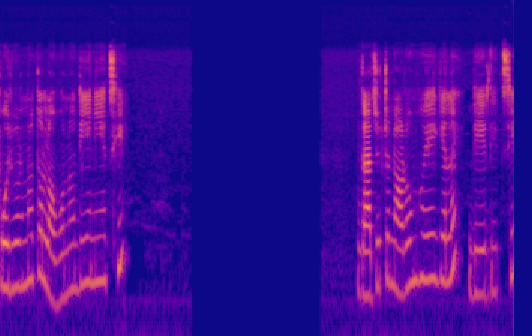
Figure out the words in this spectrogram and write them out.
পরিমাণ মতো লবণও দিয়ে নিয়েছি। গাজরটা নরম হয়ে গেলে দিয়ে দিচ্ছি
